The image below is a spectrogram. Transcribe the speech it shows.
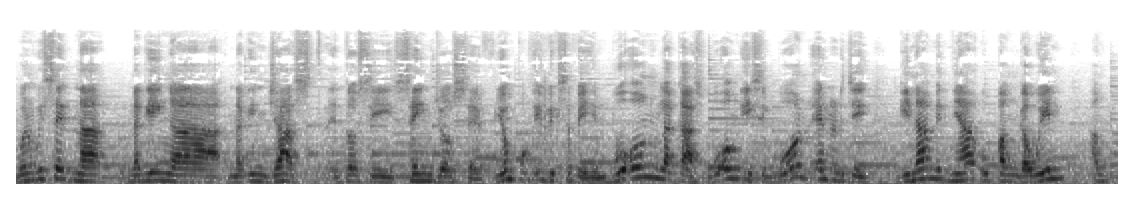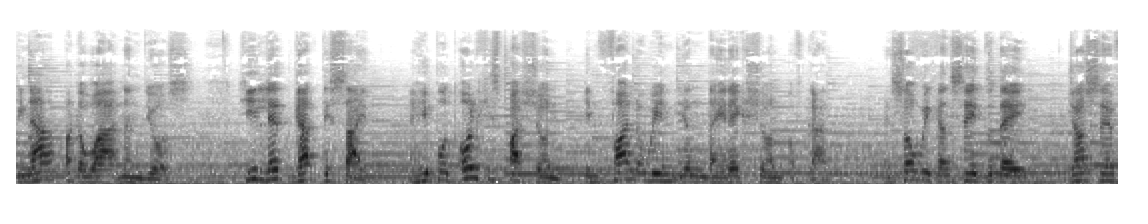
when we said na naging uh, naging just ito si Saint Joseph, yung pong ibig sabihin, buong lakas, buong isip, buong energy ginamit niya upang gawin ang pinapagawa ng Diyos. He let God decide and he put all his passion in following yung direction of God. And so we can say today, Joseph,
